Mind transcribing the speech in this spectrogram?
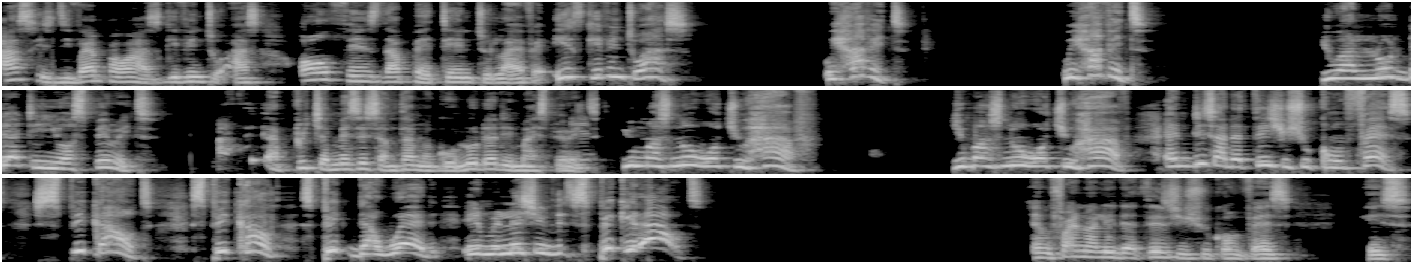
as his divine power has given to us all things that pertain to life, is given to us. We have it. We have it. You are loaded in your spirit. I think I preached a message some time ago, loaded in my spirit. You must know what you have. You must know what you have. And these are the things you should confess. Speak out. Speak out. Speak that word in relation. Speak it out. And finally, the things you should confess is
